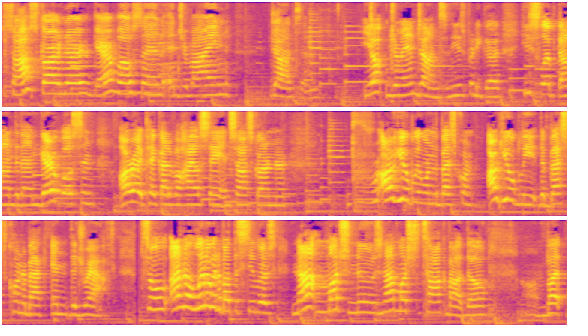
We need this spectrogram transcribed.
Sauce Gardner, Garrett Wilson, and Jermaine Johnson. Yep, Jermaine Johnson. He's pretty good. He slipped down to them. Garrett Wilson, all right pick out of Ohio State, and Sauce Gardner, arguably one of the best corner, arguably the best cornerback in the draft. So I know a little bit about the Steelers. Not much news, not much to talk about though. Um, but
